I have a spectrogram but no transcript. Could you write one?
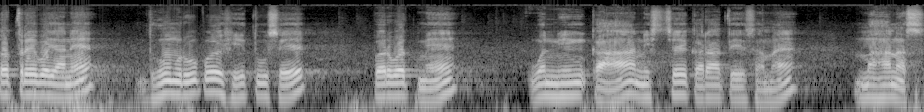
तत्रैव यानि धूम रूप हेतु से पर्वत में वन्य का निश्चय कराते समय महानस।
